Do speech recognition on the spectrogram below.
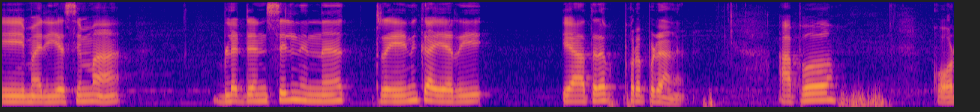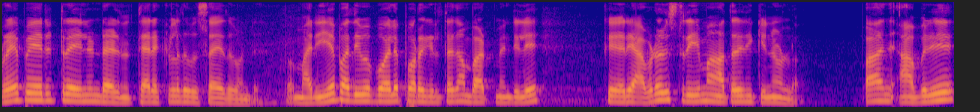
ഈ മരിയസിമ്മ ബ്ലഡൻസിൽ നിന്ന് ട്രെയിൻ കയറി യാത്ര പുറപ്പെടുകയാണ് അപ്പോൾ കുറേ പേര് ട്രെയിനുണ്ടായിരുന്നു തിരക്കുള്ള ദിവസമായതുകൊണ്ട് അപ്പം മരിയ പതിവ് പോലെ പുറകിലത്തെ കമ്പാർട്ട്മെന്റിൽ കയറി അവിടെ ഒരു സ്ത്രീ മാത്രമേ ഇരിക്കുന്നുള്ളൂ. അപ്പോൾ അവർ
